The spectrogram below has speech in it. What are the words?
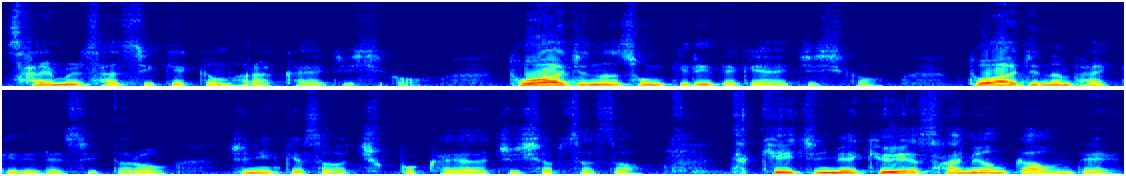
삶을 살 수 있게끔 허락하여 주시고 도와주는 손길이 되게 해 주시고 도와주는 발길이 될 수 있도록 주님께서 축복하여 주시옵소서. 특히 주님의 교회 사명 가운데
